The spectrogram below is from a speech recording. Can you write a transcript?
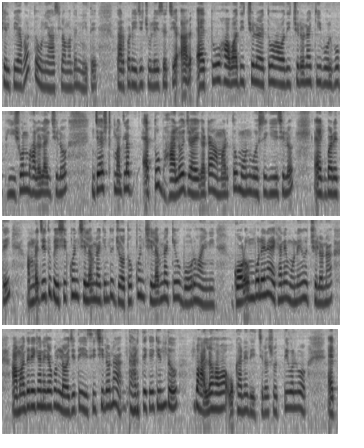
শিল্পী আবার, তো উনি আসলো আমাদের নিতে। তারপর এই যে চলে এসেছি, আর এত হাওয়া দিচ্ছিল, এত হাওয়া দিচ্ছিল না, কি বলব, ভীষণ ভালো লাগছিল। জাস্ট মতলব এত ভালো জায়গাটা, আমার তো মন বসে গিয়েছিল একবারেতেই। আমরা যেহেতু বেশিক্ষণ ছিলাম না, কিন্তু যতক্ষণ ছিলাম না কেউ বোর হয়নি। গরম বলে না এখানে মনেই হচ্ছিল না। আমাদের এখানে যখন লজেতে এসি ছিল না, তার থেকে কিন্তু ভালো হাওয়া ওখানে দিচ্ছিল। সত্যি বলব, এত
